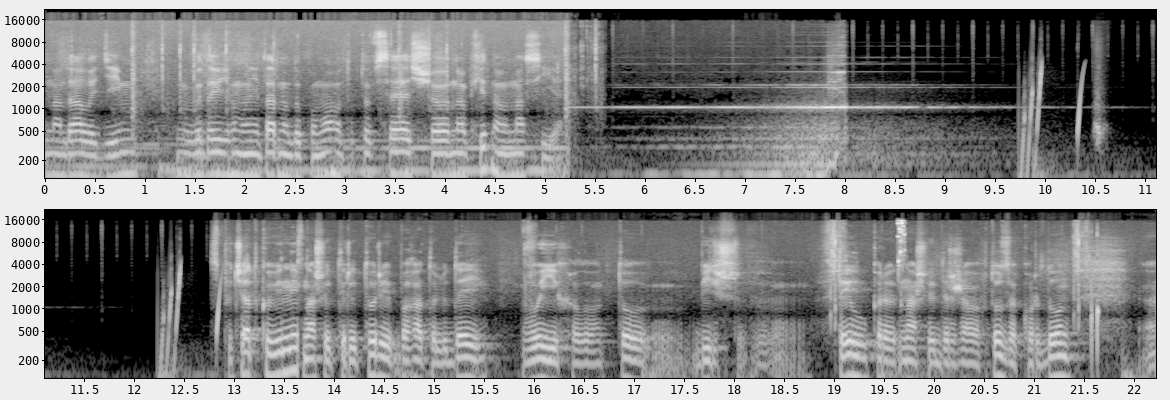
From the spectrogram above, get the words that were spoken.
надали дім, видають гуманітарну допомогу. Тобто все, що необхідно, у нас є. Початку війни з нашої території багато людей виїхало, то більш в- тил нашої держави, хто за кордон. Е,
